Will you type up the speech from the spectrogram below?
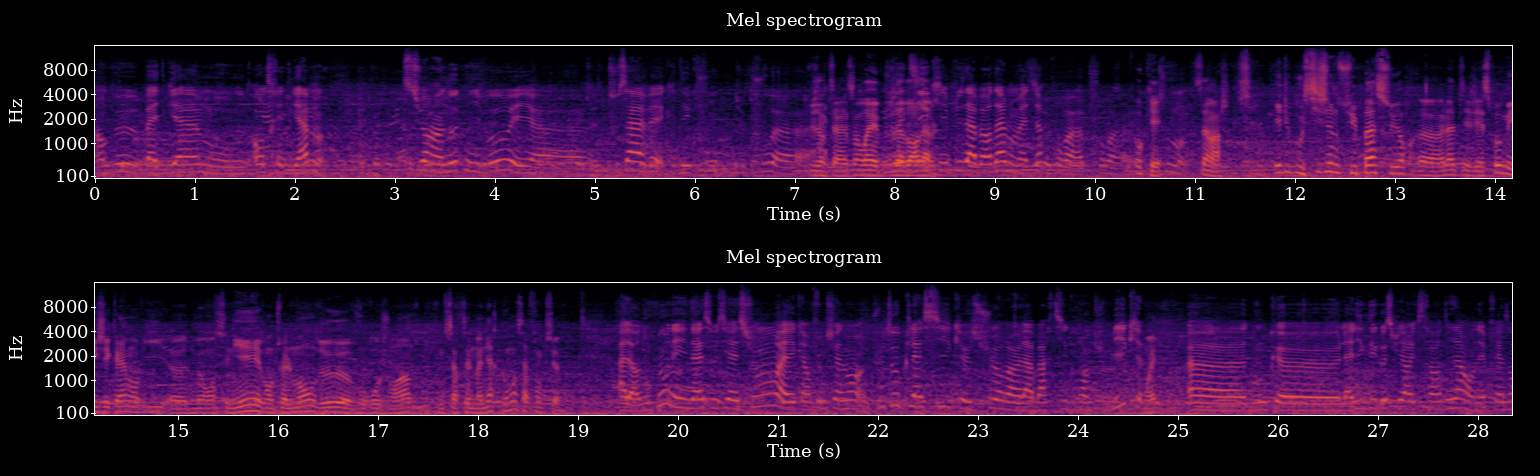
un peu bas de gamme ou entrée de gamme sur un autre niveau et euh, tout ça avec des coûts du coup Plus intéressant, ouais, plus abordable. et plus abordable, on va dire, pour, pour tout le monde. Ça marche. Et du coup, si je ne suis pas sur la TGSPO, mais que j'ai quand même envie de me renseigner, éventuellement de vous rejoindre d'une certaine manière, comment ça fonctionne? Alors, donc nous, on est une association avec un fonctionnement plutôt classique sur euh, la partie grand public. Ouais. Euh, donc, euh, la Ligue des cosplayers extraordinaires, on est présent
